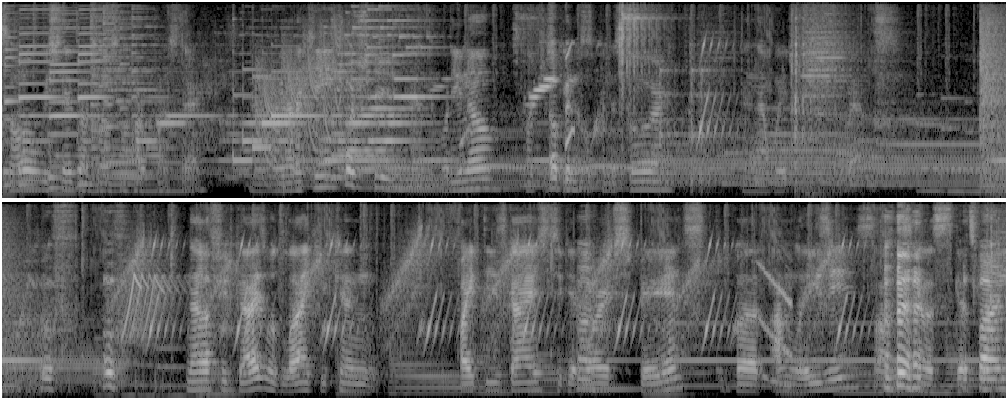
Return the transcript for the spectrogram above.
So we saved ourselves some hard points there. And we got a key. Push the And what do you know? Purchase Open open this door. And now wait for the rats. oof. Oof. Now, if you guys would like, you can fight these guys to get Mm. more experience. But I'm lazy, so I'm just gonna skip. That's them.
